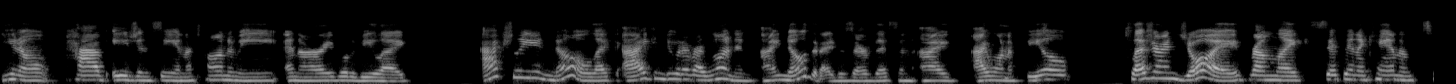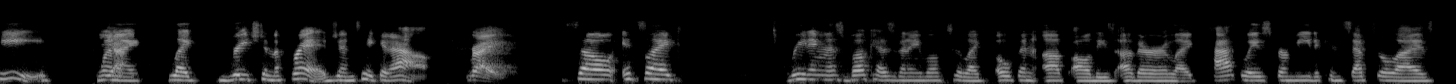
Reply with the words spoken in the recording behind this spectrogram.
you know have agency and autonomy and are able to be like actually no like i can do whatever i want and i know that i deserve this and i i want to feel pleasure and joy from like sipping a can of tea when Yeah. i like reach in the fridge and take it out Right. so it's like reading this book has been able to like open up all these other like pathways for me to conceptualize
